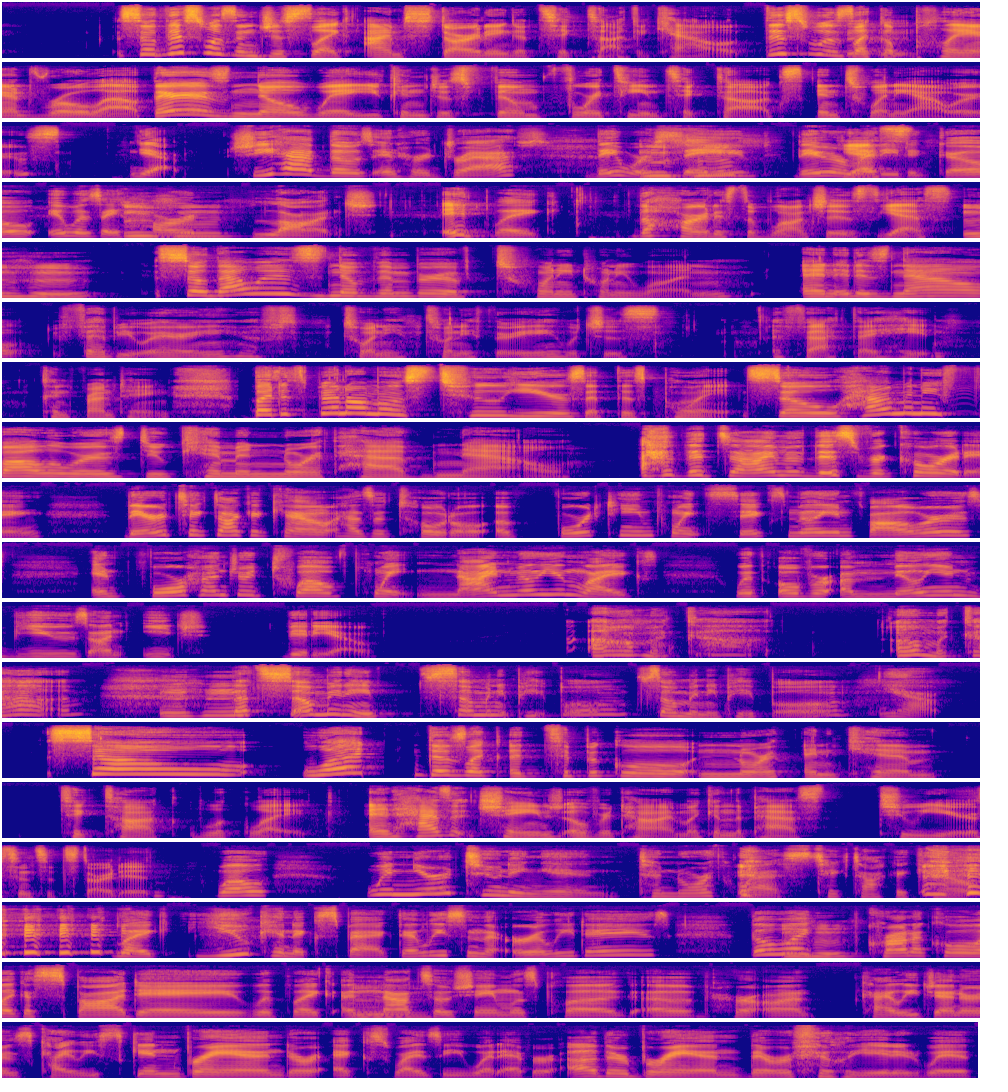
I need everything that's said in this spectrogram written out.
So this wasn't just like I'm starting a TikTok account. This was like a planned rollout. There is no way you can just film 14 TikToks in 20 hours. Yeah. She had those in her drafts. They were saved. They were Yes. ready to go. It was a hard launch. It Like the hardest of launches. Yes. Mhm. So that was November of 2021 and it is now February of 2023, which is a fact I hate confronting. But it's been almost 2 years at this point. So how many followers do Kim and North have now? At the time of this recording, their TikTok account has a total of 14.6 million followers and 412.9 million likes with over a million views on each video. Oh my god. Oh my god. Mhm. That's so many so many people. So many people. Yeah. So, what does like a typical North and Kim TikTok look like? And has it changed over time, like in the past two years since it started? Well, when you're tuning in to North West TikTok account, like you can expect, at least in the early days, they'll like mm-hmm. chronicle like a spa day with like a not mm. so shameless plug of her aunt Kylie Jenner's Kylie Skin brand or XYZ, whatever other brand they're affiliated with.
